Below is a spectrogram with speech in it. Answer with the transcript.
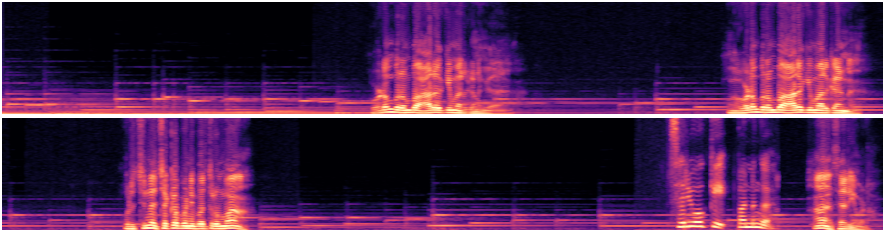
உடம்பு ரொம்ப ஆரோக்கியமாக இருக்கணுங்க உங்கள் உடம்பு ரொம்ப ஆரோக்கியமாக இருக்கான்னு. ஒரு சின்ன செக்கப் பண்ணி பார்த்துருமா சரி ஓகே பண்ணுங்க. ஆ சரிங்க மேடம்.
